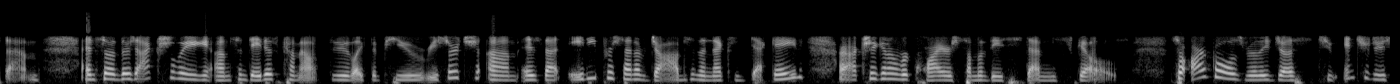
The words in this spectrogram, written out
STEM. And so there's actually um, some data has come out through like the Pew Research um, is that 80% of jobs in the next decade are actually going to require some of these STEM skills. So our goal is really just to introduce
